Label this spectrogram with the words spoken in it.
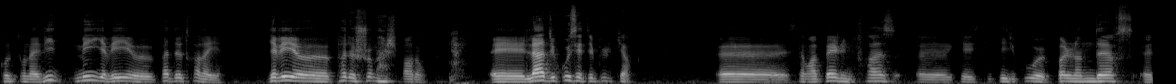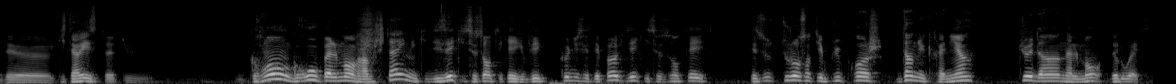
quand on a vide, mais il n'y avait euh, pas de travail. Il n'y avait pas de chômage, pardon. Et là, du coup, c'était plus le cas. Euh, ça me rappelle une phrase euh, qui avait cité du coup euh, Paul Landers, de, guitariste du grand groupe allemand Rammstein, qui disait qu'il se sentait, qui avait connu cette époque, disait qu'il se sentait, s'est toujours senti plus proche d'un Ukrainien que d'un Allemand de l'Ouest.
